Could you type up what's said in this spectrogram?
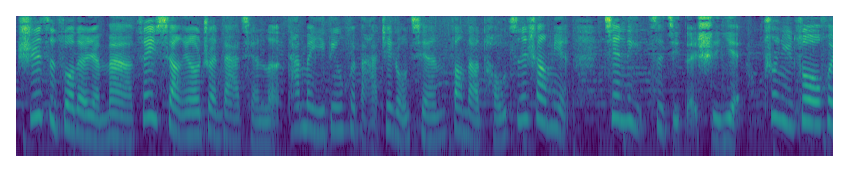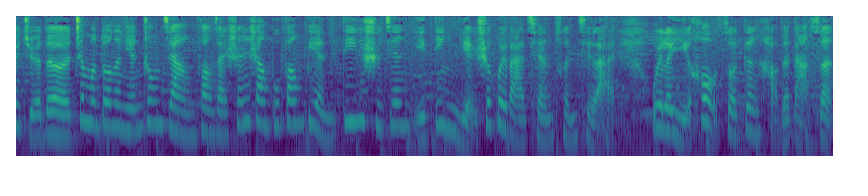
狮子座的人嘛，最想要赚大钱了，他们一定会把这种钱放到投资上面，建立自己的事业。处女座会觉得这么多的年终奖放在身上不方便，第一时间一定也是会把钱存起来，为了以后做更好的打算。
